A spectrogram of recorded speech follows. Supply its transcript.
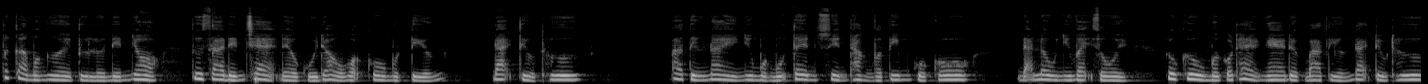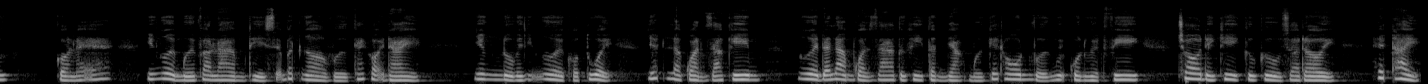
Tất cả mọi người từ lớn đến nhỏ, từ già đến trẻ đều cúi đầu gọi cô một tiếng. Đại tiểu thư. Ba tiếng này như một mũi tên xuyên thẳng vào tim của cô. Đã lâu như vậy rồi, cầu cửu mới có thể nghe được ba tiếng đại tiểu thư. Có lẽ những người mới vào làm thì sẽ bất ngờ với cách gọi này nhưng đối với những người có tuổi, nhất là quản gia Kim, người đã làm quản gia từ khi Tần Nhạc mới kết hôn với Ngụy Quân Nguyệt Phi cho đến khi cửu cửu ra đời, hết thảy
